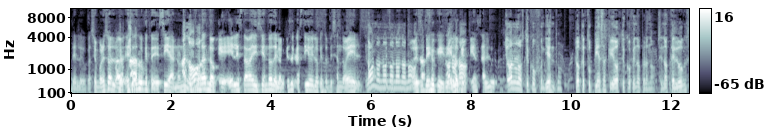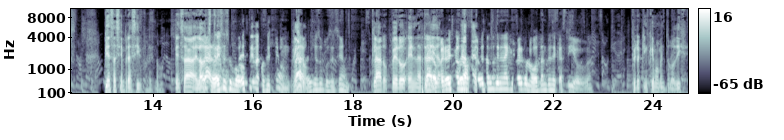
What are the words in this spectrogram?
de la educación. Por eso, Ah, eso es lo que te decía, no, no Ah, no. lo que él estaba diciendo de lo que piensa Castillo y lo que está pensando él. No, no, no, no, no, no, no. Por eso te digo que no, es lo que piensa Lux. yo no lo estoy confundiendo. Creo que tú piensas que yo lo estoy confundiendo, pero no. Sino que Lux piensa siempre así, pues, ¿no? Piensa el lado Claro, extremo. esa es su, esa es su posición, Claro. claro, esa es su posición. Claro, pero en la realidad. Claro, pero eso, no, hacer. pero eso no tiene nada que ver con los votantes de Castillo. ¿verdad? Pero ¿en qué momento lo dije?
